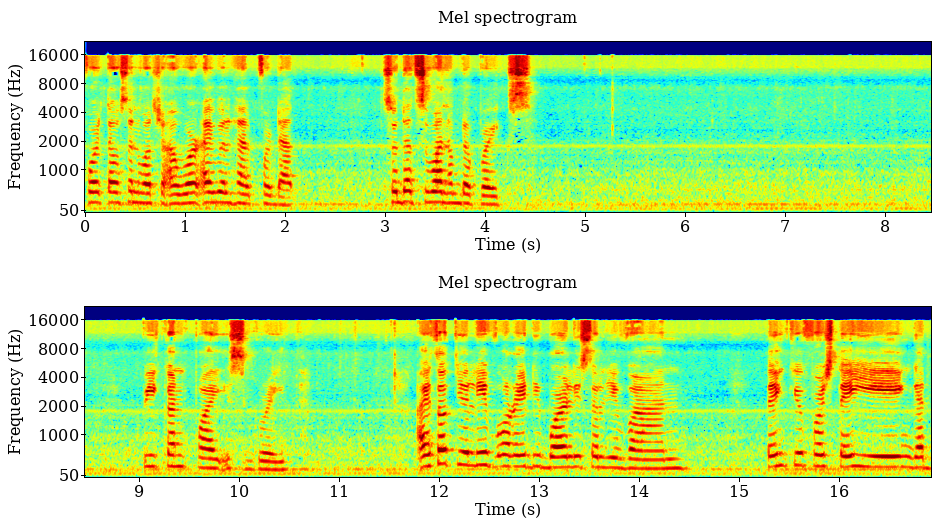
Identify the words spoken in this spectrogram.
4000 watch hour i will help for that. So that's one of the perks. Pecan pie is great. I thought you live already barley sullivan. Thank you for staying. God bless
